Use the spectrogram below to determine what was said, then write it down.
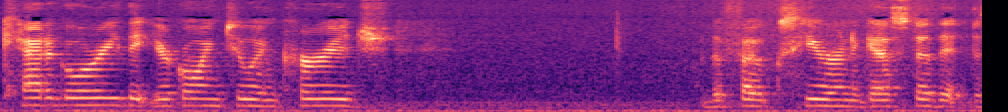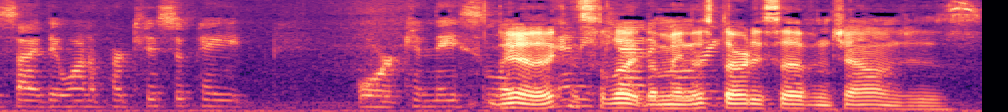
category that you're going to encourage the folks here in Augusta that decide they want to participate? Or can they select yeah, they can select. I mean, there's 37 challenges,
